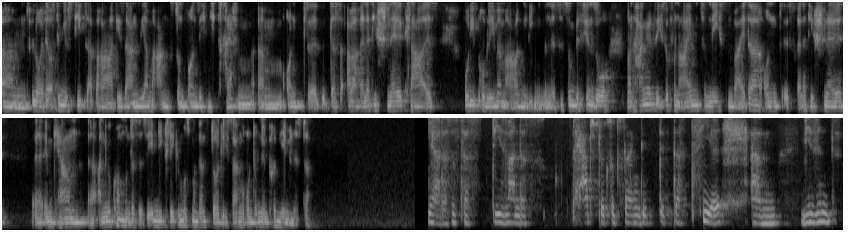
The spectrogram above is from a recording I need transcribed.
ähm, Leute aus dem Justizapparat, die sagen, sie haben Angst und wollen sich nicht treffen. Ähm, und äh, dass aber relativ schnell klar ist, wo die Probleme im Argen liegen. Dann ist es so ein bisschen so, man hangelt sich so von einem zum nächsten weiter und ist relativ schnell äh, im Kern äh, angekommen. Und das ist eben die Clique, muss man ganz deutlich sagen, rund um den Premierminister. Ja, das ist das, die waren das Herzstück sozusagen, die, die, das Ziel. Ähm, wir sind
